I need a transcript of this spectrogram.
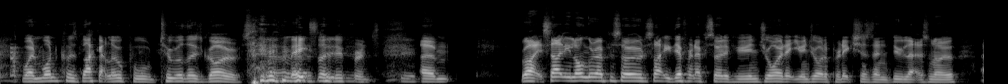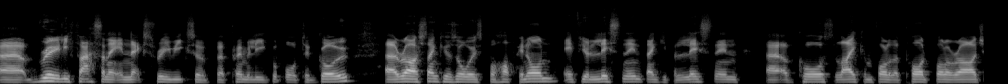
when one comes back at Liverpool, two others go, so Uh, it makes no difference. Um, Right, slightly longer episode, slightly different episode. If you enjoyed it, you enjoyed the predictions, then do let us know. Uh, really fascinating next three weeks of uh, Premier League football to go. Uh, Raj, thank you as always for hopping on. If you're listening, thank you for listening. Uh, of course, like and follow the pod, follow Raj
